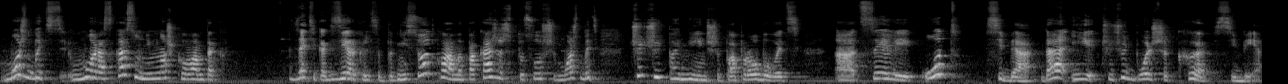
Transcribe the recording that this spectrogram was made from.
Может быть, мой рассказ, он немножко вам так знаете, как зеркальце поднесет к вам и покажет, что, слушай, может быть, чуть-чуть поменьше попробовать а, целей от себя, да, и чуть-чуть больше к себе.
